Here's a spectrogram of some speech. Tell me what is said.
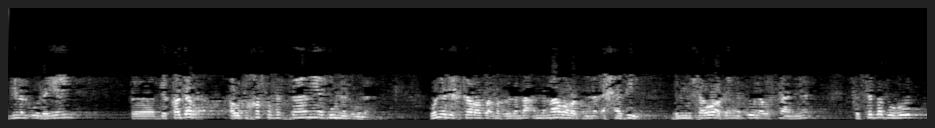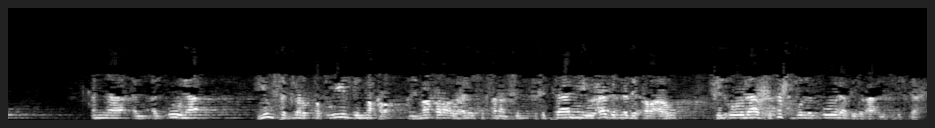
من الأوليين آه، بقدر أو تخصص الثانية دون الأولى. والذي اختار بعض العلماء أن ما ورد من الأحاديث بالمساواة بين الأولى والثانية فسببه أن الأولى ينسب له التطويل بالمقرأ. يعني ما قرأه عليه والسلام. في الثانية يعاد الذي قرأه في الأولى فتفضل الأولى بدعاء الاستفتاح.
